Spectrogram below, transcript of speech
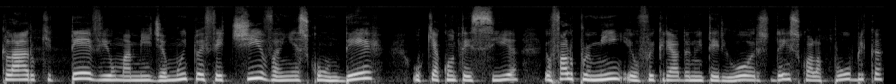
Claro que teve uma mídia muito efetiva em esconder o que acontecia. Eu falo por mim, eu fui criada no interior, estudei em escola pública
